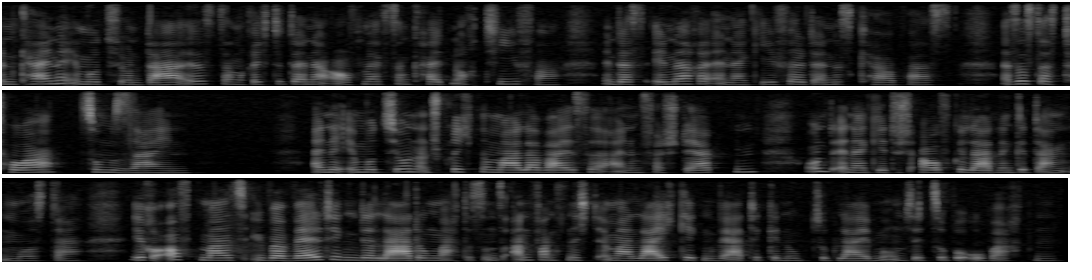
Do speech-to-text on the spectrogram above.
Wenn keine Emotion da ist, dann richte deine Aufmerksamkeit noch tiefer in das innere Energiefeld deines Körpers. Es ist das Tor zum Sein. Eine Emotion entspricht normalerweise einem verstärkten und energetisch aufgeladenen Gedankenmuster. Ihre oftmals überwältigende Ladung macht es uns anfangs nicht immer leicht gegenwärtig genug zu bleiben, um sie zu beobachten.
